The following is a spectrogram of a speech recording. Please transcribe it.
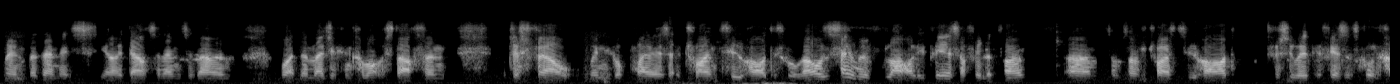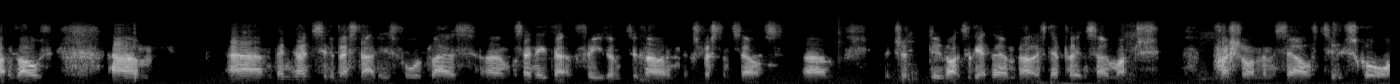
point. But then it's you know down to them to go and work their magic and come up with stuff. And just felt when you've got players that are trying too hard to score goals. The same with like Ollie Pearce. I feel at times um, sometimes tries too hard, especially if he hasn't scored a couple of goals. Um, um, then you don't see the best out of these forward players because they need that freedom to go and express themselves, um, which I do like to get them. But if they're putting so much pressure on themselves to score,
